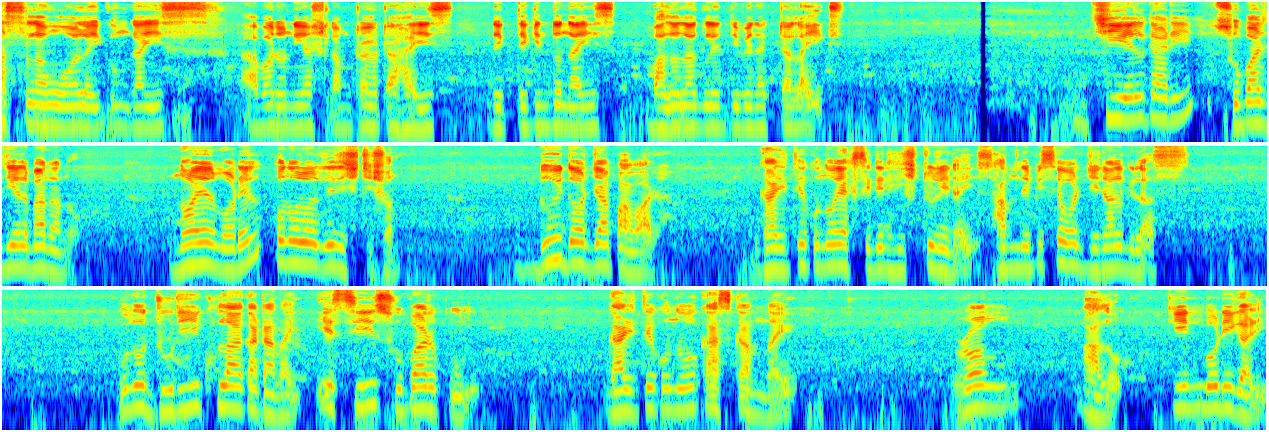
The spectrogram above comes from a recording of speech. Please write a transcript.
আসসালামু আলাইকুম গাইস আবারও নিয়ে আসলাম টয়োটা হাইস দেখতে কিন্তু নাইস ভালো লাগলে দিবেন একটা লাইক জিএল গাড়ি সুপার জিএল বানানো। নয়ের মডেল পনেরো রেজিস্ট্রেশন দুই দরজা পাওয়ার গাড়িতে কোনো অ্যাক্সিডেন্ট হিস্টোরি নাই। সামনে পিছে অরিজিনাল গ্লাস কোনো জুড়ি খোলা কাটা নাই, এসি সুপার কুল। গাড়িতে কোনো কাজ কাম নাই। রং ভালো, তিন বডি গাড়ি।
